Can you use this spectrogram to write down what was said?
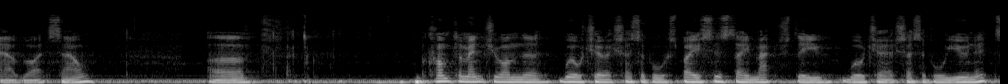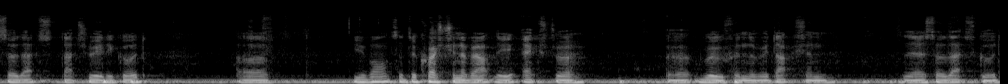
outright sale. Uh, compliment you on the wheelchair accessible spaces. They match the wheelchair accessible unit, so that's that's really good. Uh, you've answered the question about the extra uh, roof and the reduction there, so that's good.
